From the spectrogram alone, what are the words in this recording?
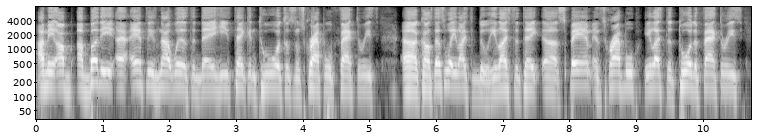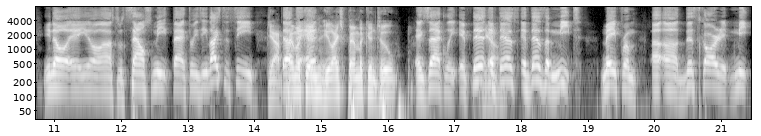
I mean, our, our buddy uh, Anthony's not with us today. He's taking tours to some Scrapple factories. Uh, cause that's what he likes to do. He likes to take, uh, spam and Scrapple. He likes to tour the factories you know, and you know, uh, some South meat factories. He likes to see. Yeah, pemmican. he likes pemmican too. Exactly. If there, yeah. if there's, if there's a meat made from uh, uh discarded meat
